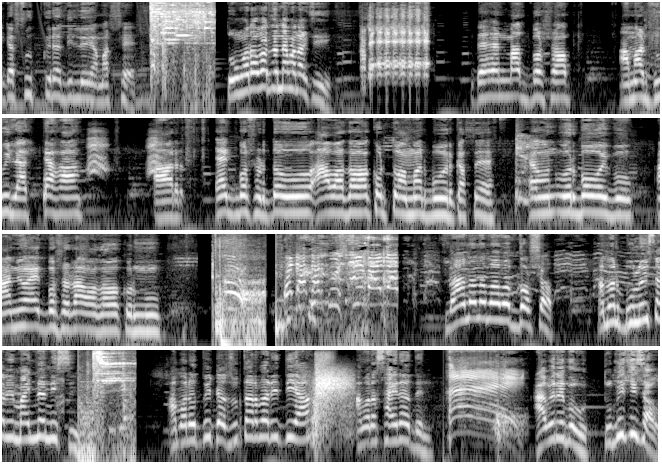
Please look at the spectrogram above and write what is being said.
এটা সুদ করে দিলই আমার শেষ। তোমার আবার জানা নাকি দেখেন মাতবর সাপ আমার দুই লাখ টাকা আর এক বছর তো ও আওয়া দাওয়া করতো আমার বউয়ের কাছে। এখন ওর বউ হইব আমিও এক বছর আওয়া দাওয়া করমু। না না না মা বাপ দর্শক আমার ভুল হয়েছে আমি মাইনা নিছি। আমার দুইটা জুতার বাড়ি দিয়া আমার সাইরা দেন। রে বউ তুমি কি চাও?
